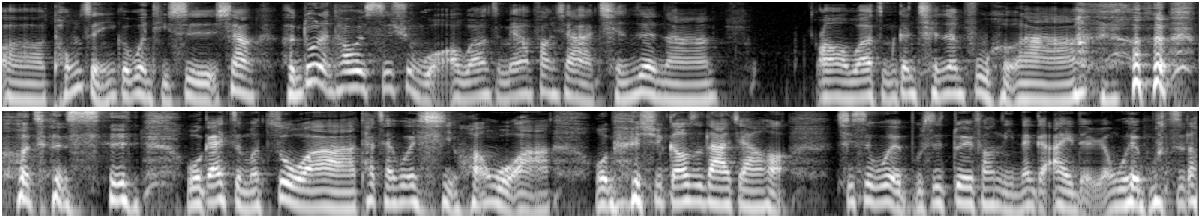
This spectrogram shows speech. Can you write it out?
呃，同整一个问题是，像很多人他会私讯我哦，我要怎么样放下前任啊？哦，我要怎么跟前任复合啊？或者是我该怎么做啊，他才会喜欢我啊？我必须告诉大家哈，其实我也不是对方你那个爱的人，我也不知道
